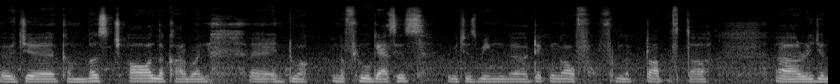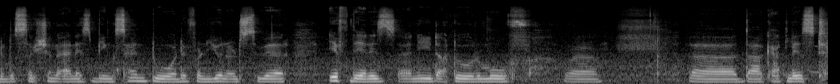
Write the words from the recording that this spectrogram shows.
which uh, combusts all the carbon uh, into, a, into flue gases which is being taken off from the top of the uh, regenerator section and is being sent to different units where if there is a need to remove uh, uh, the catalyst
